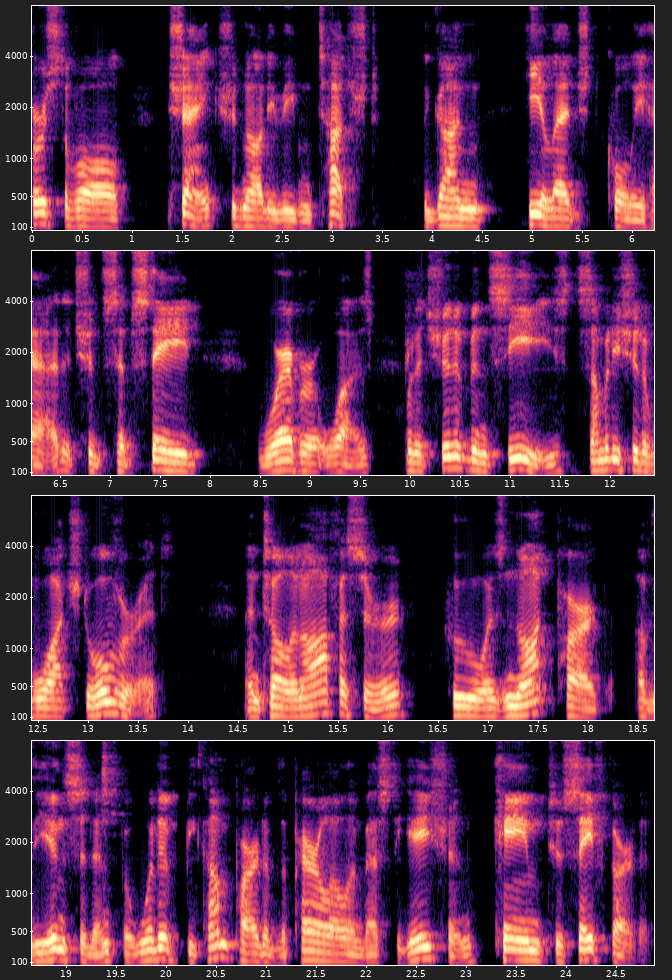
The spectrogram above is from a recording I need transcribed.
First of all, Shank should not have even touched the gun he alleged Coley had. It should have stayed wherever it was, but it should have been seized. Somebody should have watched over it. until an officer who was not part of the incident but would have become part of the parallel investigation came to safeguard it.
